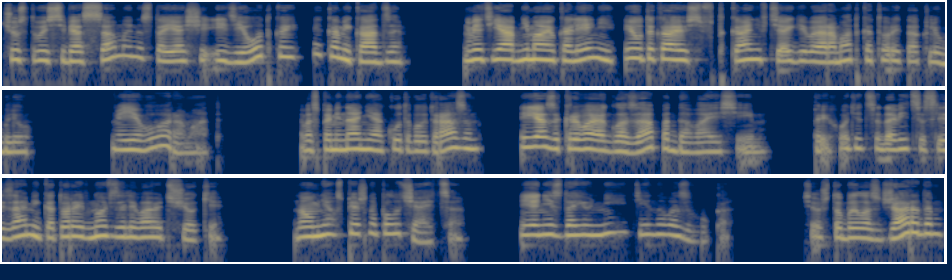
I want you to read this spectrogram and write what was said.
Чувствую себя самой настоящей идиоткой и камикадзе. Ведь я обнимаю колени и утыкаюсь в ткань, втягивая аромат, который так люблю. Его аромат. Воспоминания окутывают разум, и я закрываю глаза, поддаваясь им. Приходится давиться слезами, которые вновь заливают щеки. Но у меня успешно получается. Я не издаю ни единого звука. Все, что было с Джаредом,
